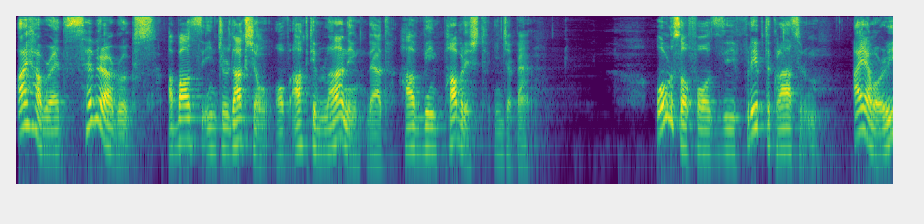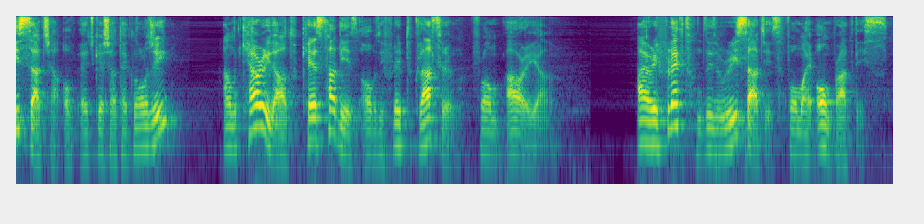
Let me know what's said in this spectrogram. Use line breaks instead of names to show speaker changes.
I have read several books about the introduction of active learning that have been published in Japan. Also for the flipped classroom, I am a researcher of educational technology and carried out case studies of the flipped classroom from our. I reflect these researches for my own practice.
